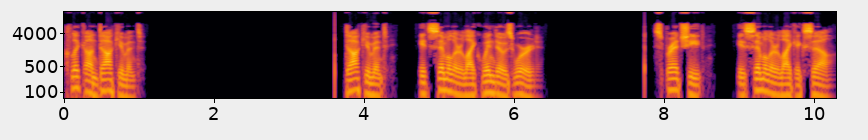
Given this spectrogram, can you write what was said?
Click on Document. Document, it's similar like Windows Word. Spreadsheet, is similar like Excel.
